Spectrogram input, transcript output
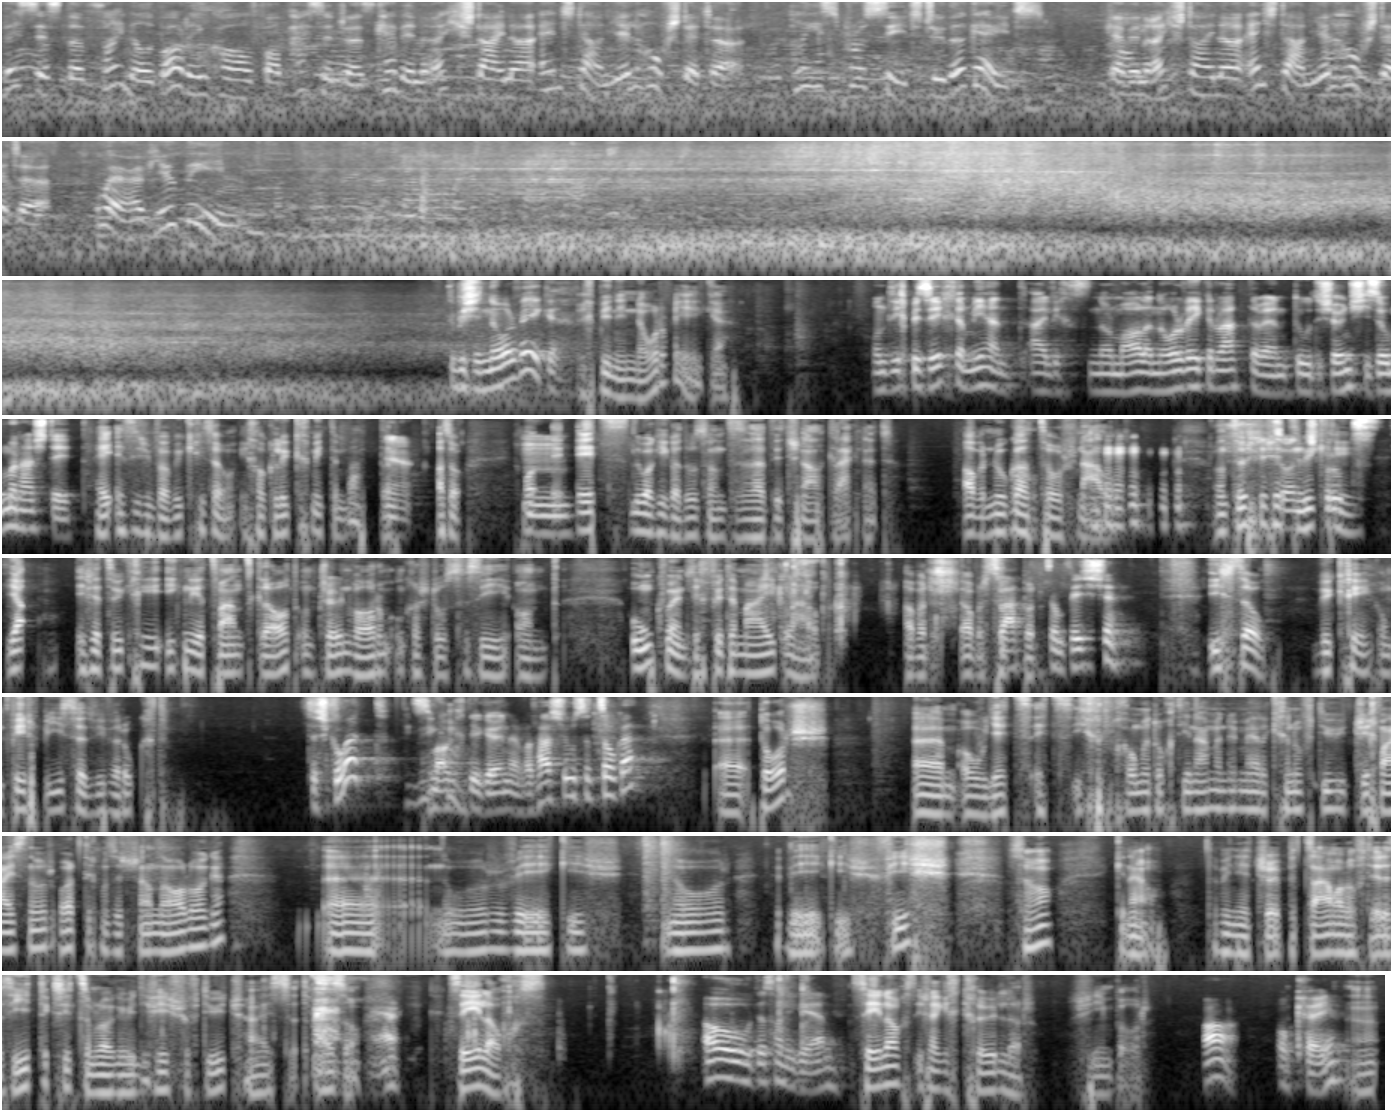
This is the final boarding call for passengers Kevin Rechsteiner and Daniel Hofstetter. Please proceed to the gate. Kevin Rechsteiner and Daniel Hofstetter, where have you been? Du bist in Norwegen. Ich bin in Norwegen. Und ich bin sicher, wir haben eigentlich das normale Norwegerwetter, während du den schönsten Sommer hast dort. Hey, es ist einfach wirklich so. Ich habe Glück mit dem Wetter. Ja. Also, ich Mm. jetzt schaue ich raus und es hat jetzt schnell geregnet. Aber nur gerade so schnell. und sonst ist So jetzt wirklich, Sprutz. ja, ist jetzt wirklich irgendwie 20 Grad und schön warm und kannst draussen sein und ungewöhnlich für den Mai, glaube Aber, aber Das super. Zum Fischen. Ist so. Wirklich. Und Fisch beißen wie verrückt. Das ist gut. Das mag ich dir gönnen. Was hast du rausgezogen? äh, Dorsch. Ähm, oh, jetzt, jetzt, ich komme doch die Namen nicht merken auf Deutsch. Ich weiß nur, warte, ich muss jetzt schnell nachschauen. Äh, Norwegisch, Norwegisch Fisch. So, genau. Da bin ich jetzt schon etwa zehnmal auf dieser Seite gewesen, um zu schauen, wie die Fische auf Deutsch heißen. Also, Seelachs. Oh, das habe ich gern. Seelachs ist eigentlich Köhler, scheinbar. Ah, okay. Ja.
